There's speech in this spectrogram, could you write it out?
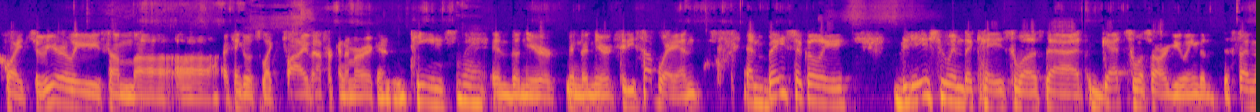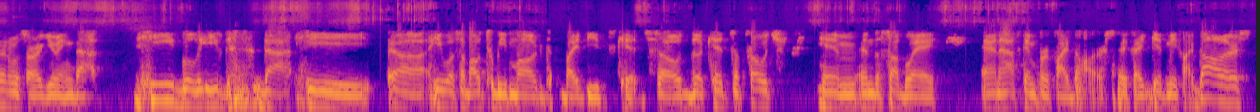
quite severely some. Uh, uh I think it was like five African American teens right. in the New York in the New York City subway, and and basically the issue in the case was that Goetz was arguing, the defendant was arguing that he believed that he uh, he was about to be mugged by these kids. So the kids approach him in the subway and ask him for five dollars. They say, "Give me five dollars."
